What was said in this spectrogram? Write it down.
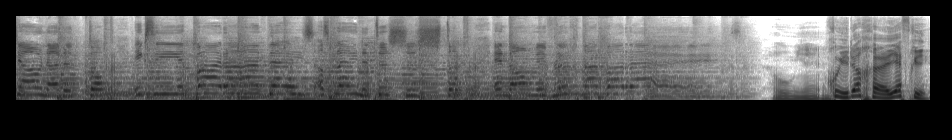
met jou naar de top. Ik zie het paradijs als kleine tussenstop. En dan weer vlucht naar Parijs. Oh yeah. Goeiedag uh, Jeffrey.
